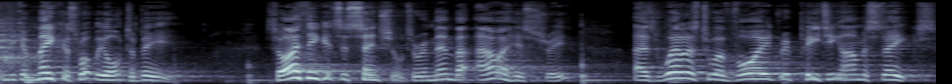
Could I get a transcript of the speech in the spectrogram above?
and you can make us what we ought to be. So I think it's essential to remember our history as well as to avoid repeating our mistakes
